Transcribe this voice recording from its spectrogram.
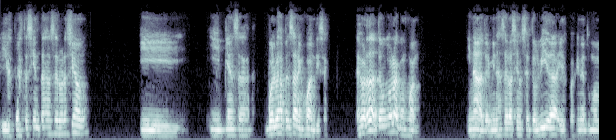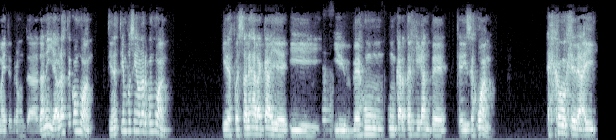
y después te sientas a hacer oración y, y piensas, vuelves a pensar en Juan, dices, es verdad, tengo que hablar con Juan. Y nada, terminas de hacer oración, se te olvida y después viene tu mamá y te pregunta, Dani, ¿ya hablaste con Juan? ¿Tienes tiempo sin hablar con Juan? Y después sales a la calle y, y ves un, un cartel gigante que dice Juan. Es como que de ahí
